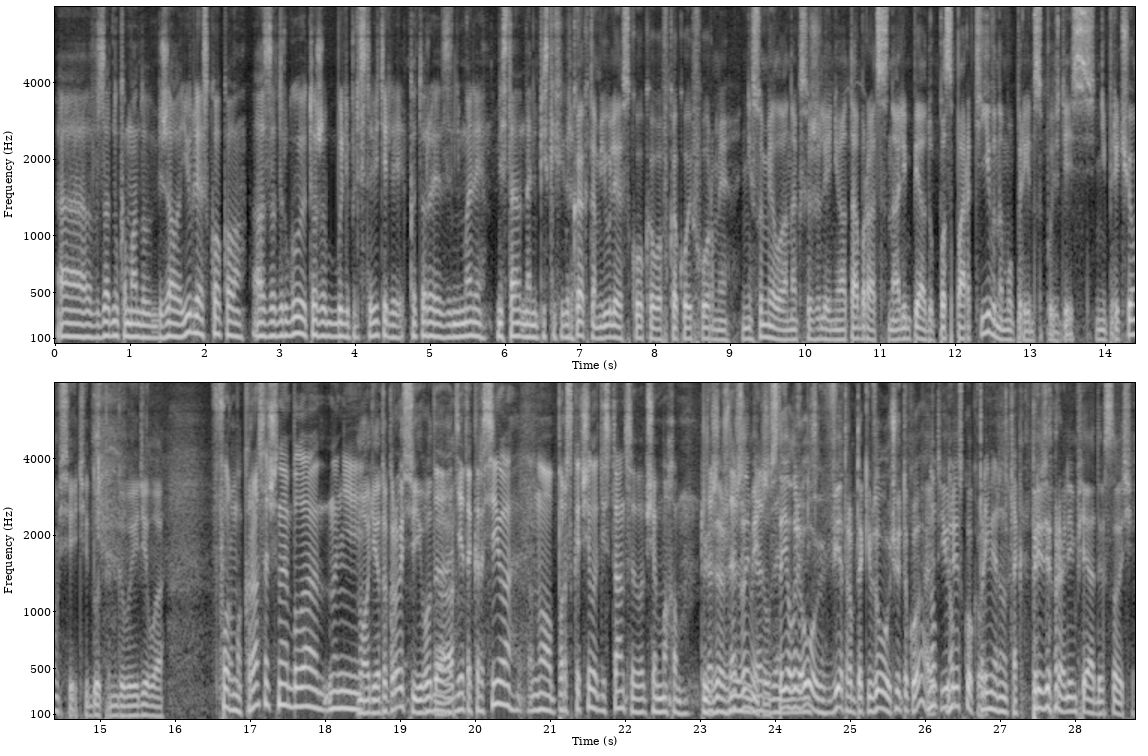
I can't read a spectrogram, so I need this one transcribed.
А за одну команду бежала Юлия Скокова, а за другую тоже были представители, которые занимали места на Олимпийских играх. Как там Юлия Скокова, в какой форме? Не сумела она, к сожалению, отобраться на Олимпиаду по спортивному принципу. Здесь ни при чем все эти допинговые дела. Форма красочная была на ней. Ну, одета красиво, да. Да, одета красиво, но проскочила дистанцию вообще махом. Ты даже, даже, не заметил. Даже, Стоял, да, говорю, ой, ветром таким, ой, что это такое? А, ну, это Юлия ну, Скокова. Примерно так. Призер Олимпиады в Сочи.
